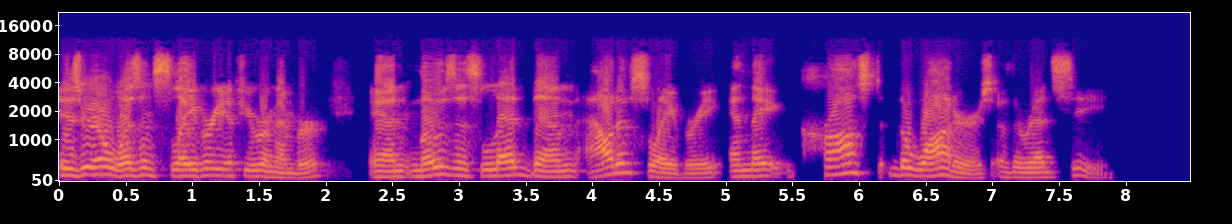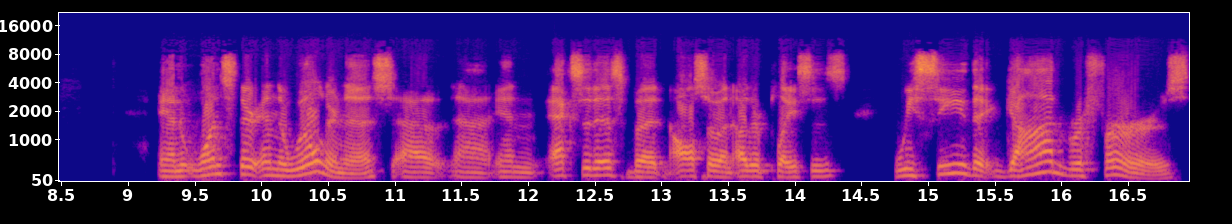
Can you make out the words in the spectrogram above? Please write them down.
Israel was in slavery, if you remember, and Moses led them out of slavery and they crossed the waters of the Red Sea. And once they're in the wilderness, uh, uh, in Exodus, but also in other places, we see that God refers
